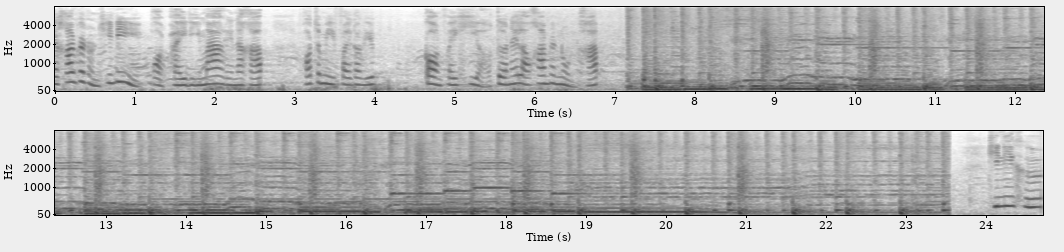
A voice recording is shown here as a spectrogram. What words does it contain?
ฟข้ามถนนที่นี่ปลอดภัยดีมากเลยนะครับ เพราะจะมีไฟกระพริบก่อนไฟเขียวเตือนให้เราข้ามถนนครับที่นี่คือ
